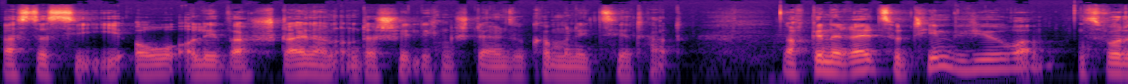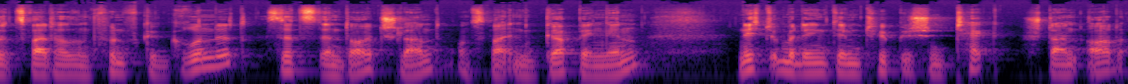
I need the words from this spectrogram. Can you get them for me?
was der CEO Oliver Steiler an unterschiedlichen Stellen so kommuniziert hat. Noch generell zu TeamViewer. Es wurde 2005 gegründet, sitzt in Deutschland und zwar in Göppingen. Nicht unbedingt dem typischen Tech-Standort,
